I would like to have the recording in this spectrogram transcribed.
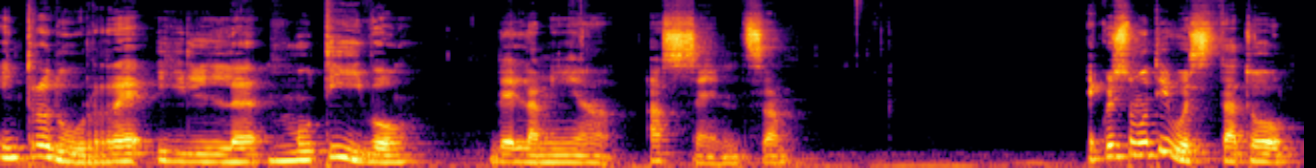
introdurre il motivo della mia assenza. E questo motivo è stato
